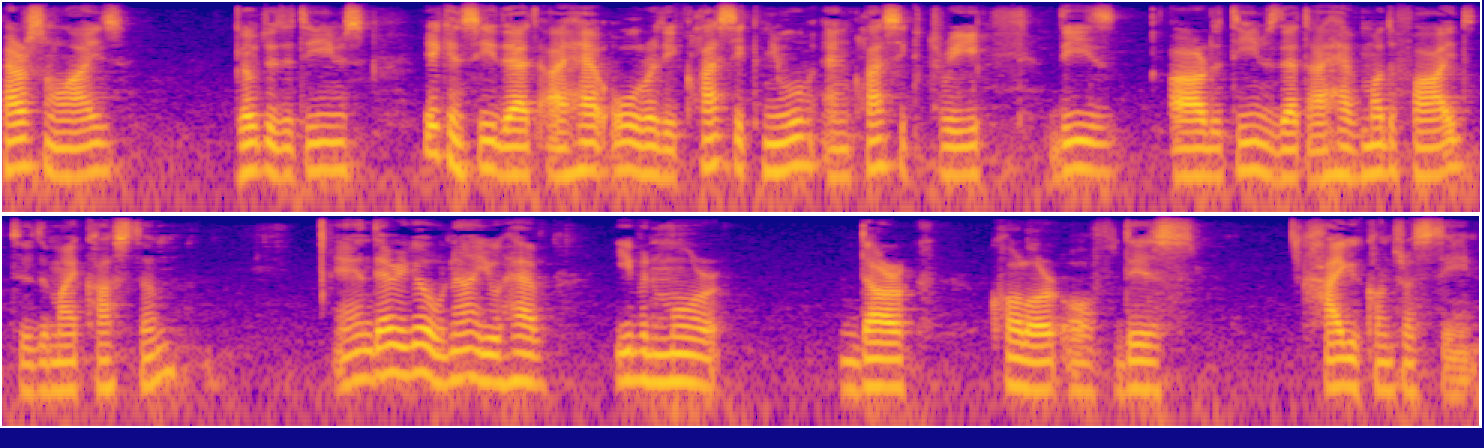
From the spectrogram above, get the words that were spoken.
personalize go to the themes you can see that I have already classic new and classic 3 these are the themes that I have modified to the my custom. And there you go. Now you have even more dark color of this high contrast theme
